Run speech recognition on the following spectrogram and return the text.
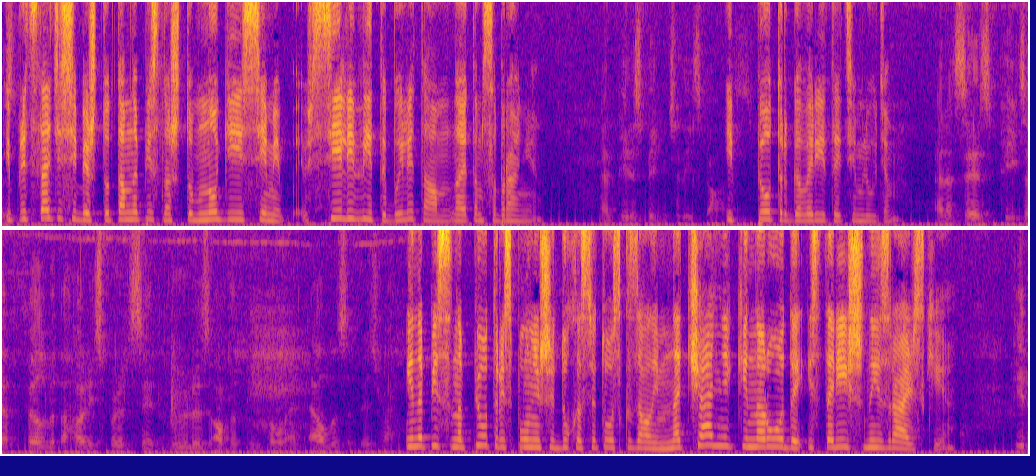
И представьте себе, что там написано, что многие семьи, все левиты были там, на этом собрании. И Петр говорит этим людям. And it says, Peter, filled with the Holy Spirit, said, rulers of the people and elders of Israel. И написано, Петр, исполнивший Духа Святого, сказал им, начальники народа и старейшины израильские. Him.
